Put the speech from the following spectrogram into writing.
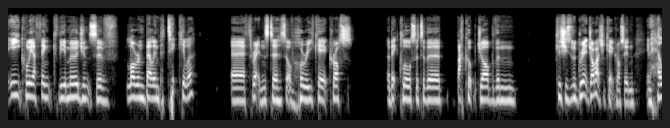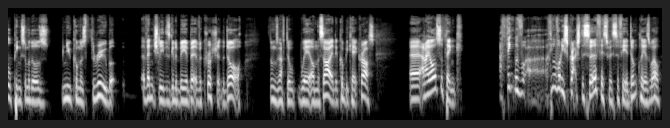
equally, I think the emergence of Lauren Bell in particular uh, threatens to sort of hurry Kate Cross a bit closer to the backup job than because she's done a great job actually, Kate Cross, in in helping some of those newcomers through. But eventually, there's going to be a bit of a crush at the door. Someone's to have to wait on the side. It could be Kate Cross, uh, and I also think I think we've uh, I think we've only scratched the surface with Sophia Dunkley as well.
